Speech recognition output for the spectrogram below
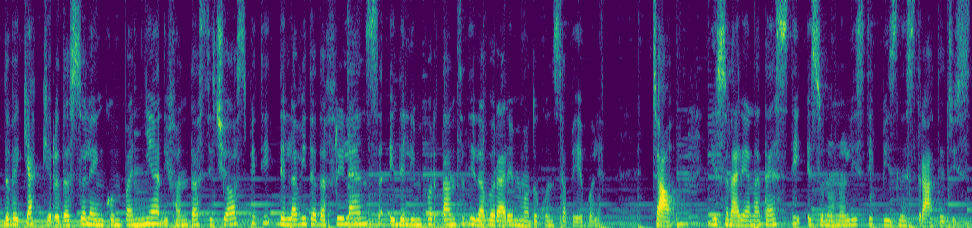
dove chiacchiero da sola in compagnia di fantastici ospiti della vita da freelance e dell'importanza di lavorare in modo consapevole. Ciao, io sono Arianna Testi e sono un holistic business strategist.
